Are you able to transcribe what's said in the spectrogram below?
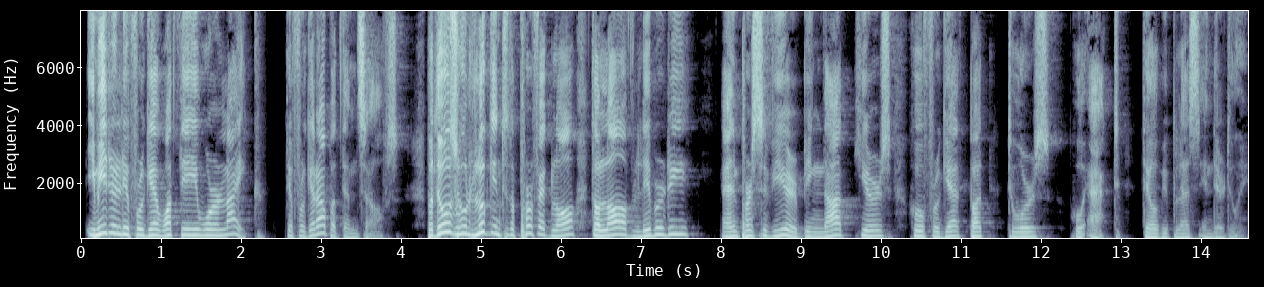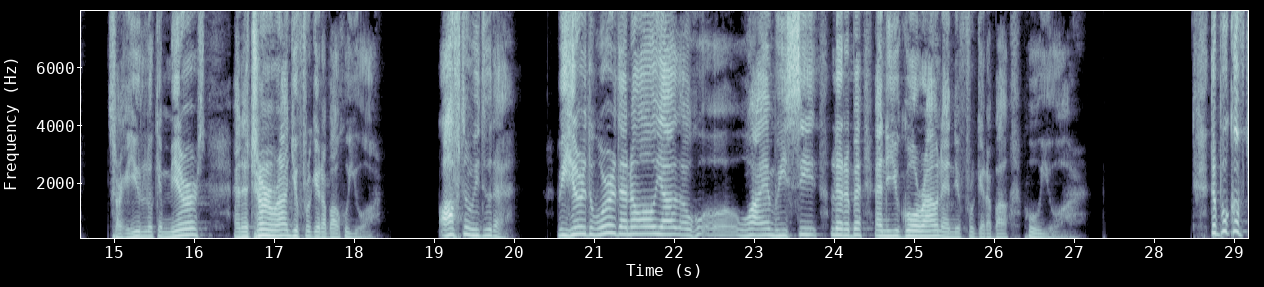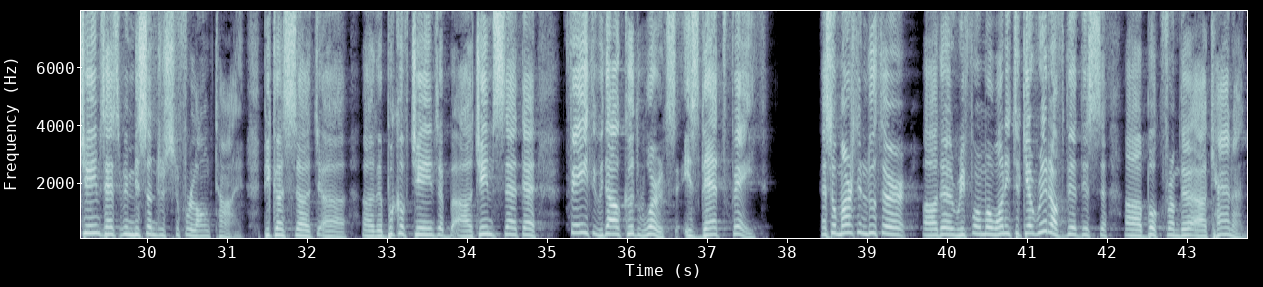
immediately forget what they were like. They forget about themselves. But those who look into the perfect law, the law of liberty, and persevere, being not hearers who forget, but doers who act. They will be blessed in their doing. It's like you look in mirrors and then turn around, you forget about who you are. Often we do that. We hear the word and oh yeah, who, who I am. We see a little bit, and you go around and you forget about who you are. The book of James has been misunderstood for a long time because uh, uh, uh, the book of James, uh, James said that faith without good works is dead faith. And so Martin Luther, uh, the reformer, wanted to get rid of the, this uh, book from the canon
